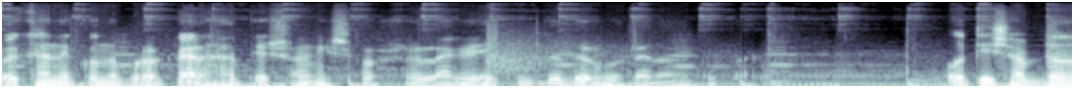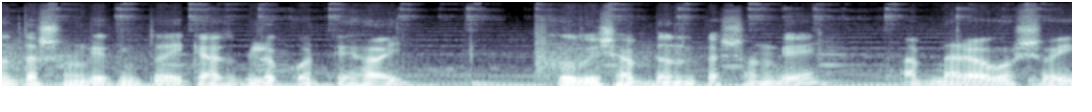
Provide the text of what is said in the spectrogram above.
ওইখানে কোনো প্রকার হাতের সংস্পর্শ লাগলে কিন্তু দুর্ঘটনা হতে পারে। অতি সাবধানতার সঙ্গে কিন্তু এই কাজগুলো করতে হয়। খুবই সাবধানতার সঙ্গে আপনারা অবশ্যই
